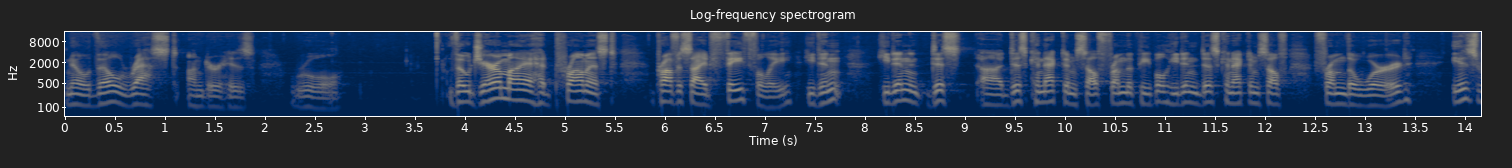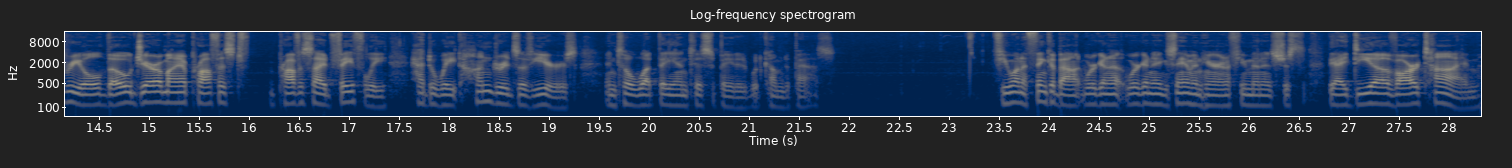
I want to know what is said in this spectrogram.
No, they'll rest under his rule. Though Jeremiah had promised, prophesied faithfully, he didn't, he didn't dis, uh, disconnect himself from the people, he didn't disconnect himself from the word. Israel, though Jeremiah prophesied prophesied faithfully had to wait hundreds of years until what they anticipated would come to pass. If you want to think about, we're going to, we're going to examine here in a few minutes just the idea of our time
